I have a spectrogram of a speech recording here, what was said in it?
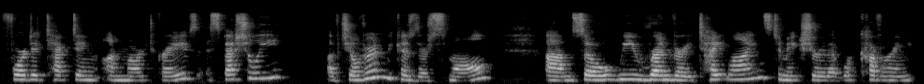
for detecting unmarked graves, especially of children because they're small. Um, so we run very tight lines to make sure that we're covering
